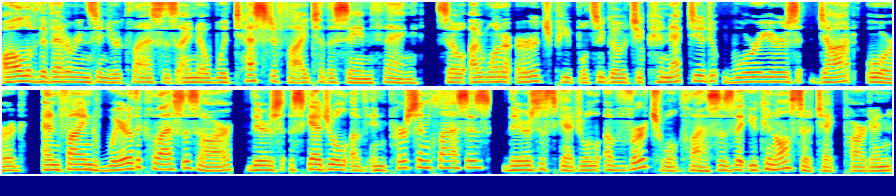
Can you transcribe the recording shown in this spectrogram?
all of the veterans in your classes I know would testify to the same thing. So I want to urge people to go to connectedwarriors.org and find where the classes are. There's a schedule of in person classes, there's a schedule of virtual classes that you can also take part in.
